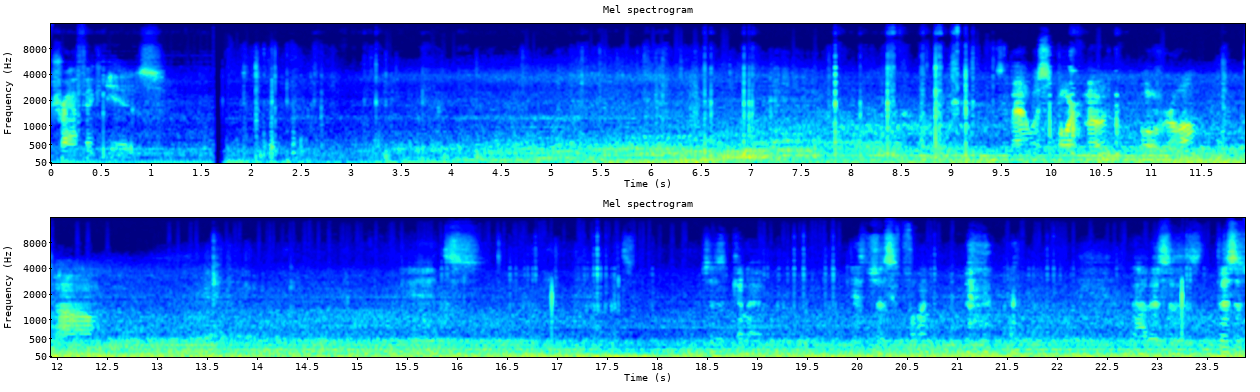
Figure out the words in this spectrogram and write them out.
traffic is. So that was sport mode overall. Um, it's, just gonna, it's just fun. now this is, this is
